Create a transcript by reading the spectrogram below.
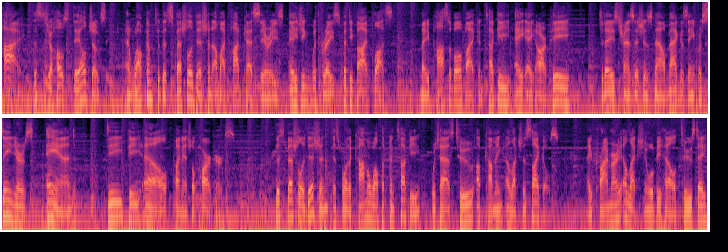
Hi, this is your host, Dale Josie, and welcome to this special edition of my podcast series, Aging with Grace 55 Plus, made possible by Kentucky AARP, today's Transitions Now magazine for seniors, and DPL Financial Partners. This special edition is for the Commonwealth of Kentucky, which has two upcoming election cycles. A primary election will be held Tuesday,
